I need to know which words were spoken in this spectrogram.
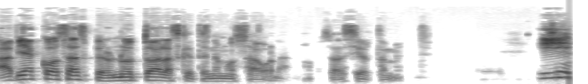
había cosas, pero no todas las que tenemos ahora, ¿no? O sea, ciertamente. Y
